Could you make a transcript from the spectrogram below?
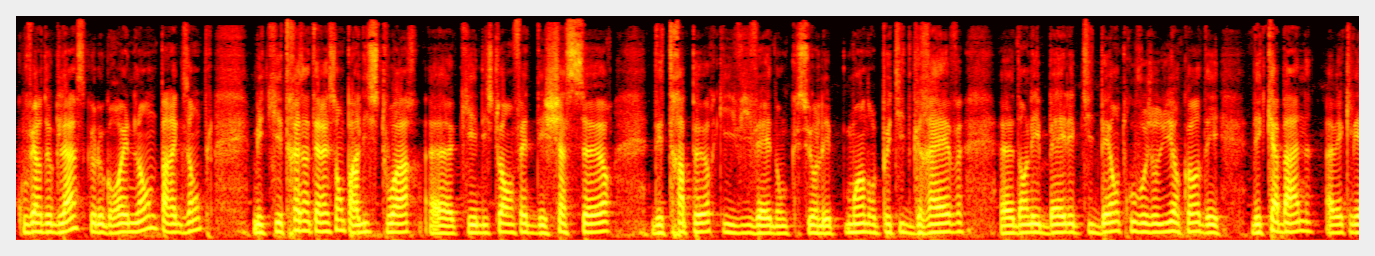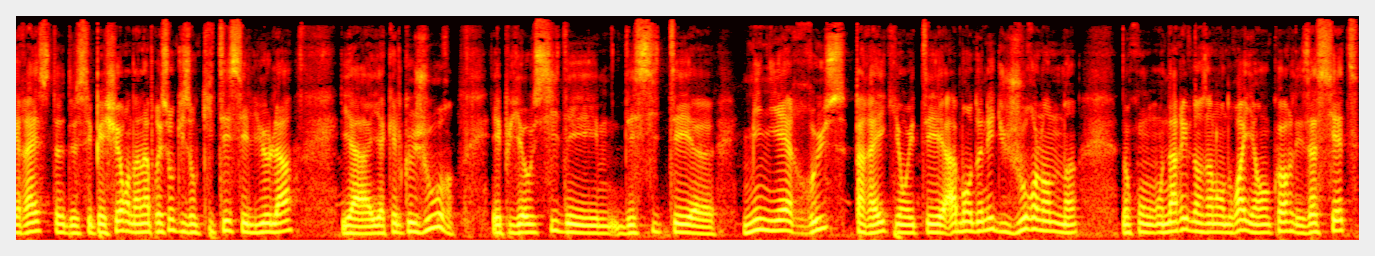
couvert de glace que le Groenland, par exemple, mais qui est très intéressant par l'histoire, euh, qui est l'histoire en fait des chasseurs, des trappeurs qui y vivaient. Donc sur les moindres petites grèves, dans les baies, les petites baies, on trouve aujourd'hui encore des cabanes avec les restes de ces pêcheurs. On a l'impression qu'ils ont quitté ces lieux-là il y a, quelques jours. Et puis il y a aussi des, cités euh, minières russes, pareil, qui ont été abandonnées du jour au lendemain. Donc on, arrive dans un endroit, il y a encore les assiettes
